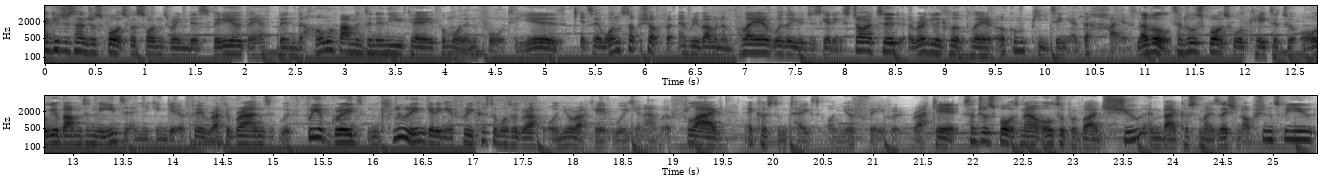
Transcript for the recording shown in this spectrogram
Thank you to Central Sports for sponsoring this video. They have been the home of badminton in the UK for more than 40 years. It's a one-stop shop for every badminton player, whether you're just getting started, a regular club player, or competing at the highest level. Central Sports will cater to all your badminton needs and you can get your favorite racket brands with free upgrades, including getting a free custom autograph on your racket where you can have a flag and custom tags on your favorite racket. Central Sports now also provides shoe and bag customization options for you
